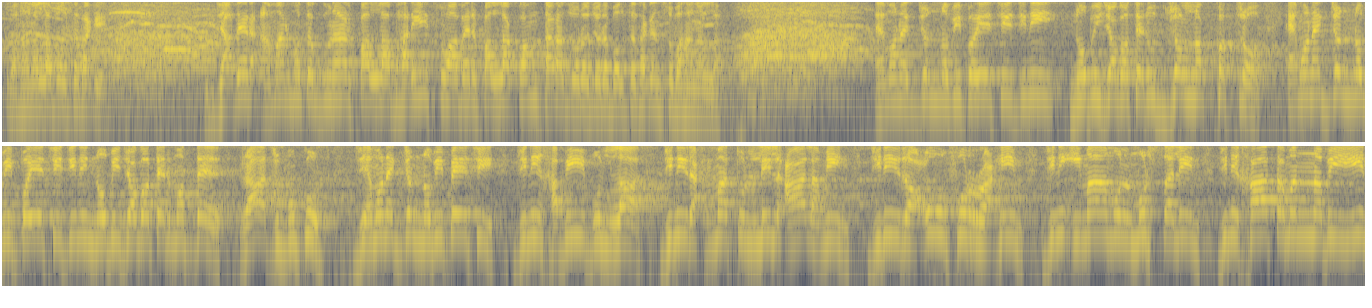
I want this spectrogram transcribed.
সুবহানাল্লাহ বলতে থাকে, যাদের আমার মতো গুনার পাল্লা ভারী, সোয়াবের পাল্লা কম, তারা জোরে জোরে বলতে থাকেন সুবহানাল্লাহ। এমন একজন নবী পেয়েছি যিনি নবী জগতের উজ্জ্বল নক্ষত্র। এমন একজন নবী পেয়েছি যিনি নবী জগতের মধ্যে রাজ মুকুট। যেমন একজন নবী পেয়েছি যিনি হাবিবুল্লাহ, যিনি রাহমাতুল্লিল আলামিন, যিনি রউফুর রাহিম, যিনি ইমামুল মুরসালিন, যিনি খাতামান নবীন,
